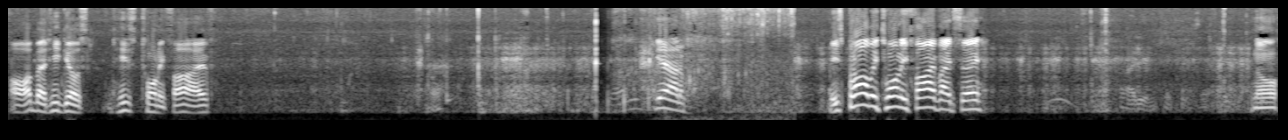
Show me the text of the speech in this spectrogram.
Oh, I bet he goes, he's 25. Got him. He's probably 25, I'd say. I didn't think so. No,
